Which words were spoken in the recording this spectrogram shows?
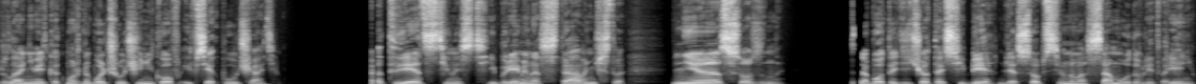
желание иметь как можно больше учеников и всех поучать. Ответственность и бремя наставничества неосознанны. Забота течет о себе для собственного самоудовлетворения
